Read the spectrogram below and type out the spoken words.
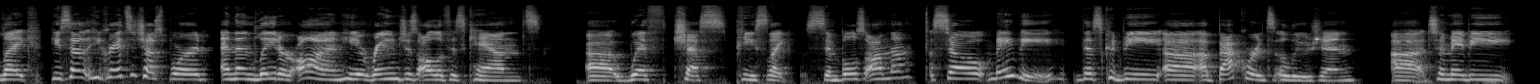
like he says he creates a chessboard and then later on he arranges all of his cans uh with chess piece like symbols on them. So maybe this could be uh, a backwards illusion uh to maybe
